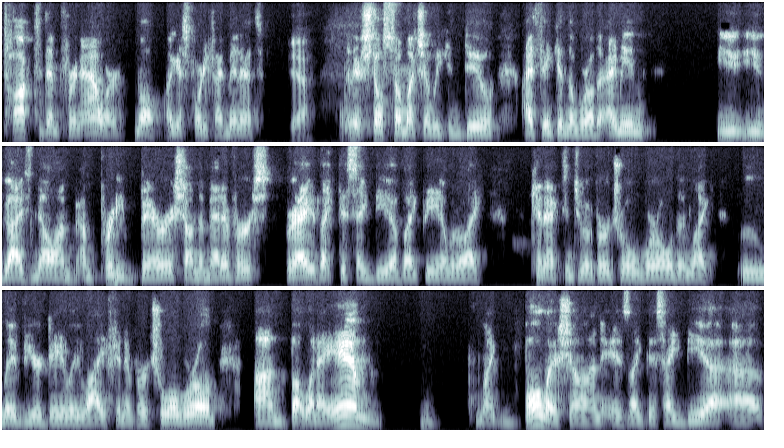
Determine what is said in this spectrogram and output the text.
talked to them for an hour. Well, I guess 45 minutes. Yeah. And there's still so much that we can do. I think in the world. I mean, you you guys know I'm I'm pretty bearish on the metaverse, right? Like this idea of like being able to like connect into a virtual world and like live your daily life in a virtual world. Um, but what I am like bullish on is like this idea of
